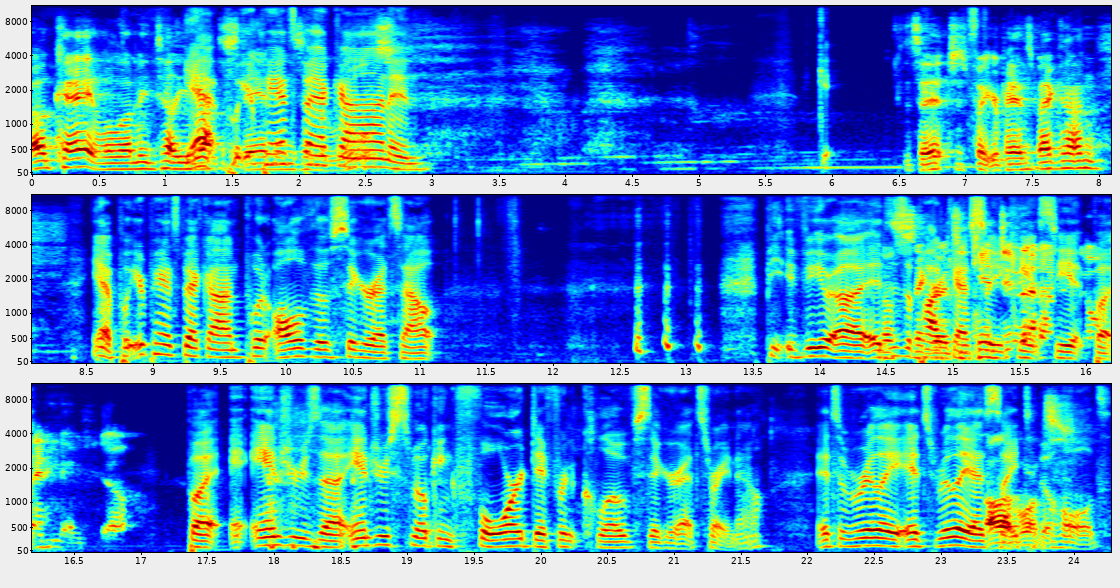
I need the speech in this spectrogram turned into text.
Okay, well let me tell you yeah, about the put your pants back on and That's it. Just put your pants back on. yeah, put your pants back on. Put all of those cigarettes out. If you, uh, No this is a podcast, so you can't see it, but but Andrew's uh, Andrew's smoking four different clove cigarettes right now. It's a really it's really a All sight to behold.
